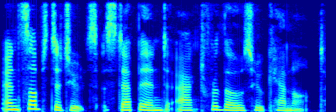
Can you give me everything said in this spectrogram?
and substitutes step in to act for those who cannot.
